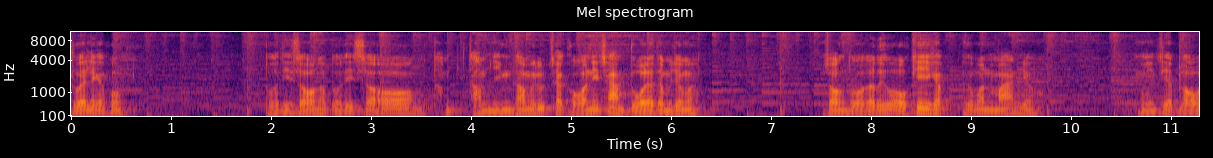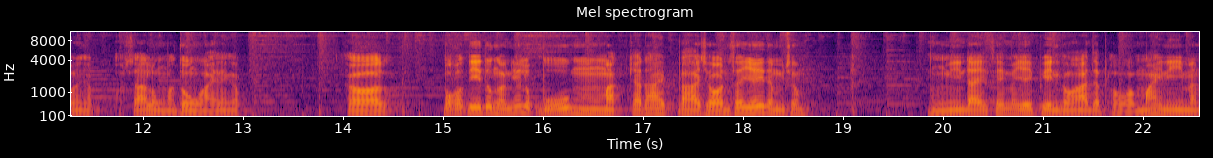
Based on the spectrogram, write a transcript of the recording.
สวยๆเลยครับผมตัวที่สองครับตัวที่สองทำทำหญิงทำไม่รู้จักก่อนนี่สามตัวแล้วท่านผู้ชมนะสองตัวก็ถือว่าโอเคครับคือมันมันอยู่ไม่เทียบเรานะครับซาลงมาตรงไว้นะครับ ก็ ปกติตรงแบบนี้ลูกบูมักจะได้ปลาชอนซะเยอะท่านผู้ชมตรงนี้ได้ใช่ไม่เยอะเปลี่ยนก็อาจจะเพราะว่าไม้นี้มัน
